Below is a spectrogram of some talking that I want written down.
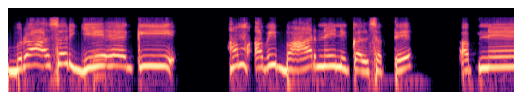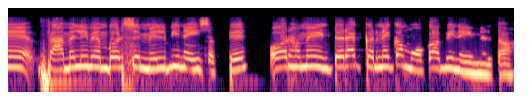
बुरा असर ये है कि हम अभी बाहर नहीं निकल सकते अपने फैमिली मेंबर से मिल भी नहीं सकते और हमें इंटरेक्ट करने का मौका भी नहीं मिलता।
